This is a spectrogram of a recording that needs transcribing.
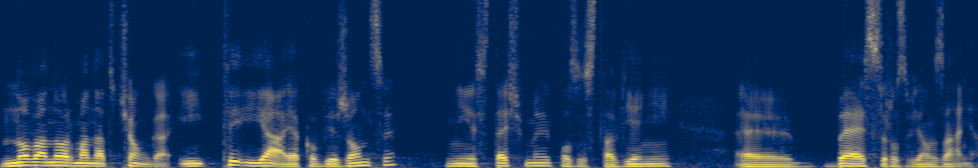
Nowa norma nadciąga i ty i ja, jako wierzący, nie jesteśmy pozostawieni e, bez rozwiązania.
